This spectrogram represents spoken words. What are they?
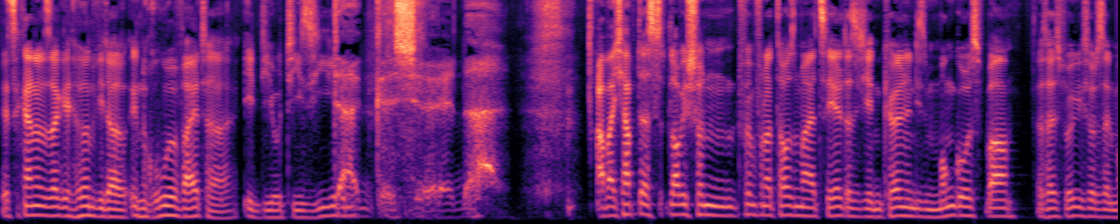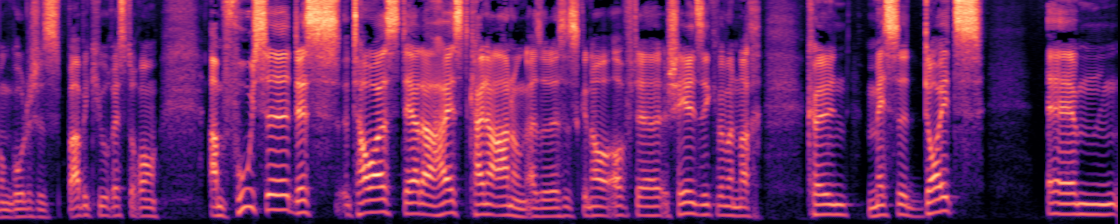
jetzt kann unser Gehirn wieder in Ruhe weiter idiotisieren. Dankeschön. Aber ich habe das, glaube ich, schon 500.000 Mal erzählt, dass ich in Köln in diesem Mongos war. Das heißt wirklich so, das ist ein mongolisches Barbecue-Restaurant am Fuße des Towers, der da heißt, keine Ahnung. Also das ist genau auf der Schelsig, wenn man nach Köln, Messe, Deutz ähm,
